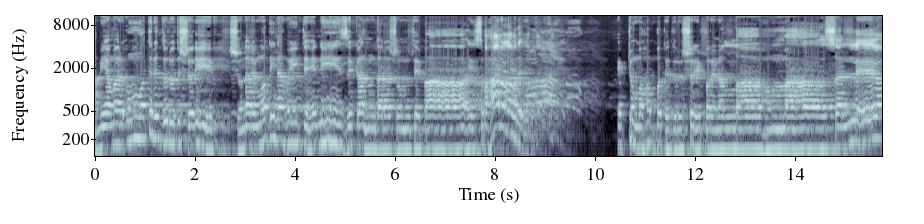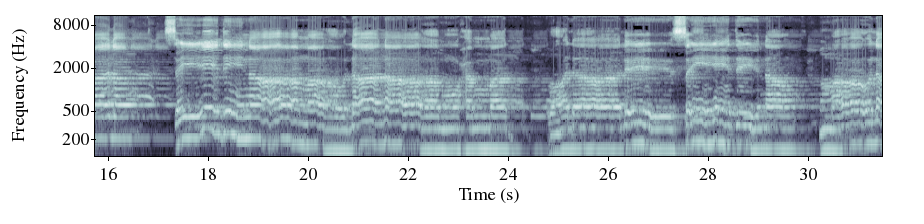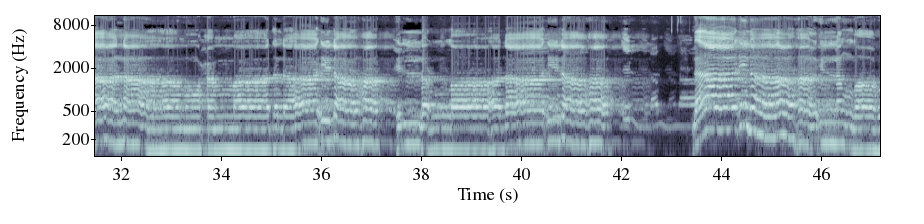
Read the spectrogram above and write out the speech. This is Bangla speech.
আমি আমার উম্মতের দুরুদ শরীফ সোনার মদিনা হইতে নিজ কান দ্বারা শুনতে পাই। একটু মহব্বতে দুরুদ শরীফ পড়েন, আল্লাহুম্মা সাল্লি আলা সাইয়্যিদিনা মাওলানা মুহাম্মদ। ওয়া আলা আলি সাইয়্যিদিনা মাওলানা মুহাম্মদ লা ইলাহা ইল্লাল্লাহ লা ইলাহা লা ইলাহা ইল্লাল্লাহ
